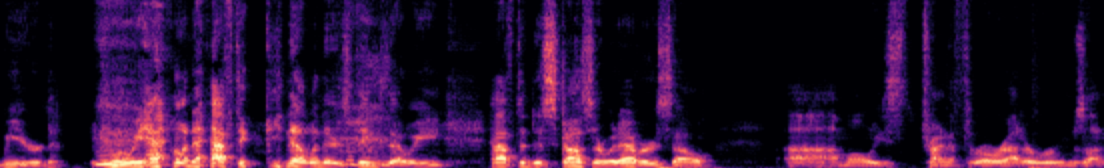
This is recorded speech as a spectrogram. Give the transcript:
weird when we have to have to, you know, when there's things that we have to discuss or whatever. So. Uh, I'm always trying to throw her out of rooms on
